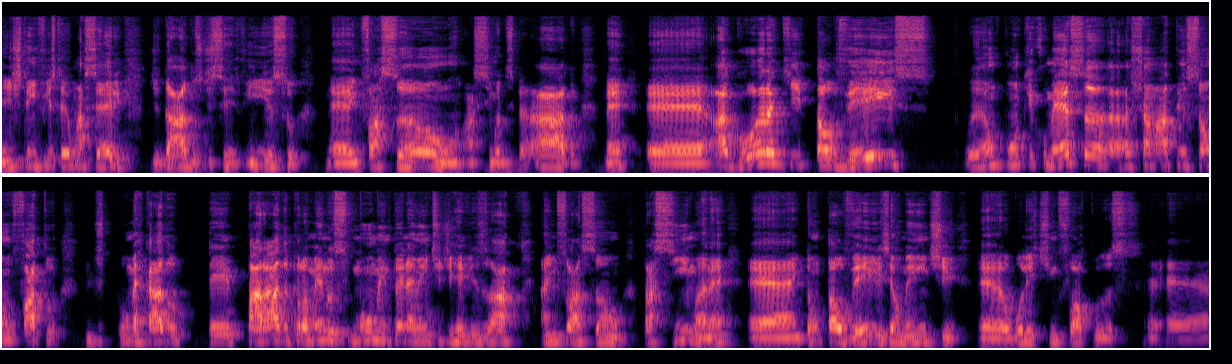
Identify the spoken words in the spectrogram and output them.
gente tem visto aí uma série de dados de serviço, né, inflação acima do esperado, né? É, agora que talvez é um ponto que começa a chamar a atenção o fato de o mercado ter parado, pelo menos momentaneamente, de revisar a inflação para cima, né? É, então, talvez realmente é, o Boletim Focus, é, é,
